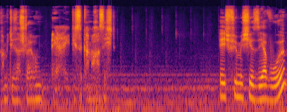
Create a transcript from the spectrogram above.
Komm mit dieser Steuerung. Ey, diese Kamerasicht. Ich fühle mich hier sehr wohl.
